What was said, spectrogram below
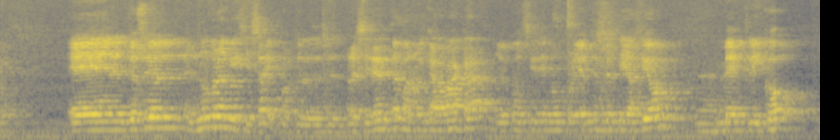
Yo soy el, número 16, porque el, presidente Manuel Caravaca, yo coincidí en un proyecto de investigación, me explicó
